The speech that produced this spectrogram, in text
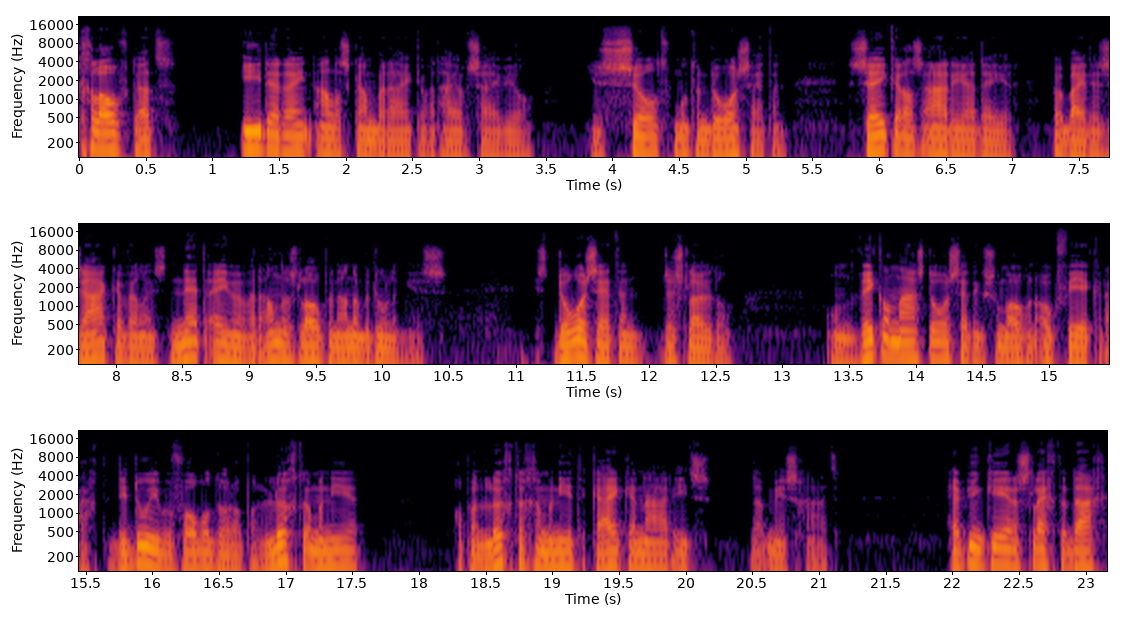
geloof dat iedereen alles kan bereiken wat hij of zij wil. Je zult moeten doorzetten, zeker als ADHD'er, waarbij de zaken wel eens net even wat anders lopen dan de bedoeling is. Is doorzetten de sleutel. Ontwikkel naast doorzettingsvermogen ook veerkracht. Dit doe je bijvoorbeeld door op een luchtige manier, op een luchtige manier te kijken naar iets dat misgaat. Heb je een keer een slechte dag?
